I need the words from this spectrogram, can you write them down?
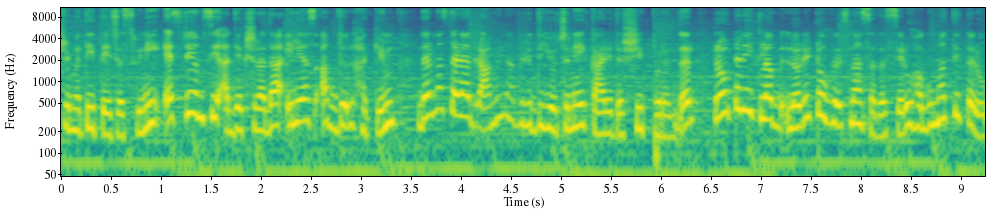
ಶ್ರೀಮತಿ ತೇಜಸ್ವಿನಿ, ಎಸ್ಡಿಎಂಸಿ ಅಧ್ಯಕ್ಷರಾದ ಇಲಿಯಾಸ್ ಅಬ್ದುಲ್ ಹಕೀಂ, ಧರ್ಮಸ್ಥಳ ಗ್ರಾಮೀಣಾಭಿವೃದ್ಧಿ ಯೋಜನೆ ಕಾರ್ಯದರ್ಶಿ ಪುರಂದರ್, ರೋಟರಿ ಕ್ಲಬ್ ಲೊರೆಟೊ ಹಿಲ್ಸ್ನ ಸದಸ್ಯರು ಹಾಗೂ ಮತ್ತಿತರರು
